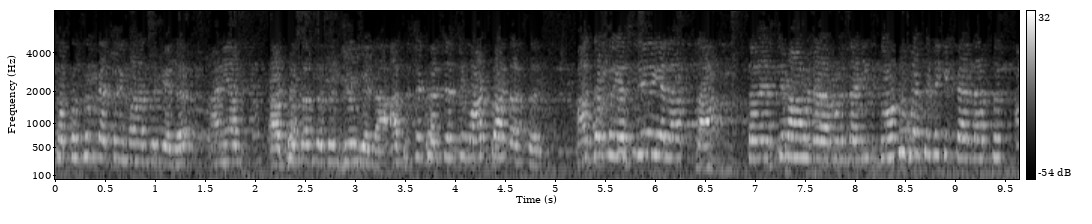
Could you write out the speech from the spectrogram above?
स्वतःच काहीतरी मनाचं केलं आणि आज अभ्यासाचा तो जीव गेला. आता त्या घरच्यांची वाट पाहत असत आज जर तो एसटीने गेला असता तर एसटी महामंडळाकडून त्यांनी दोन रुपयाचं तिकीट काढलं असतं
